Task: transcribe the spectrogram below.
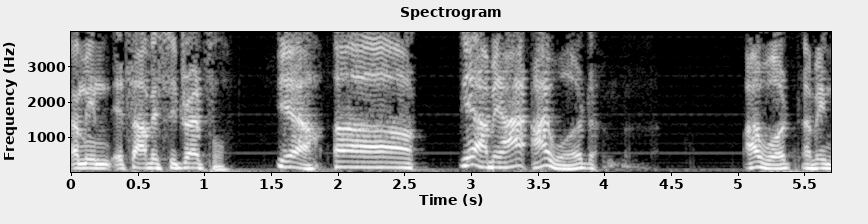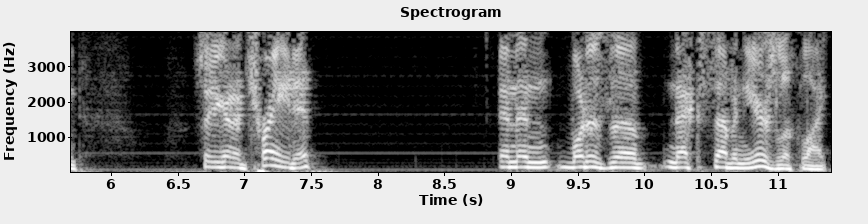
I mean, it's obviously dreadful. Yeah, uh, yeah. I mean, I, I would, I would. I mean, so you're going to trade it, and then what does the next seven years look like?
